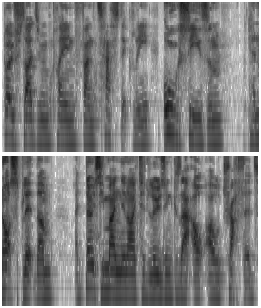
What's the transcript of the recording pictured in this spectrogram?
Both sides have been playing fantastically all season. Cannot split them. I don't see Man United losing because they're Old Trafford.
